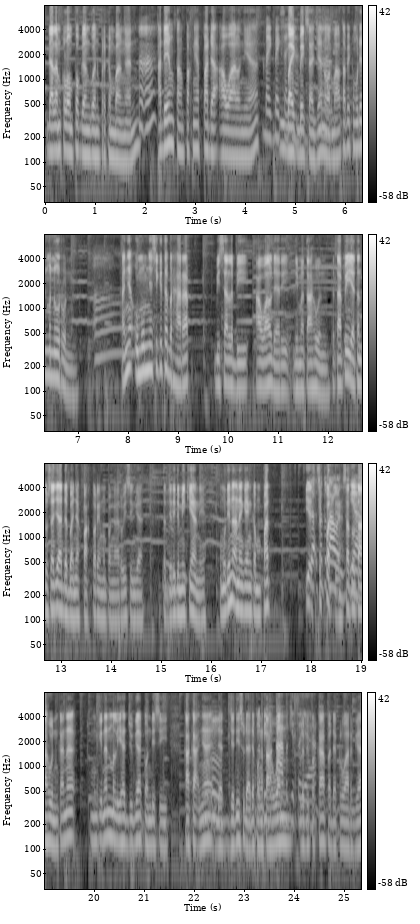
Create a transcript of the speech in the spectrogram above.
dalam kelompok gangguan perkembangan Heeh. ada yang tampaknya pada awalnya Baik-baik saja. baik-baik saja Heeh. normal tapi kemudian menurun. Oh. Hanya umumnya sih kita berharap bisa lebih awal dari lima tahun. Tetapi ya tentu saja ada banyak faktor yang mempengaruhi sehingga terjadi demikian ya. Kemudian anak yang keempat ya satu cepat tahun, ya satu iya. tahun karena kemungkinan melihat juga kondisi kakaknya Mm-mm. dan jadi sudah ada Lebih pengetahuan peka begitu lebih ya. peka pada keluarga.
